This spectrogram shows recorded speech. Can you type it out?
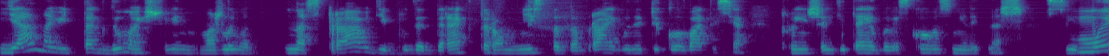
я навіть так думаю, що він можливо насправді буде директором міста добра і буде піклуватися про інших дітей. Обов'язково змінить наш світ. Ми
